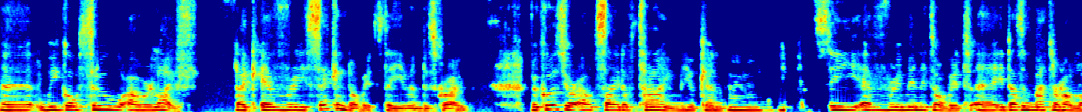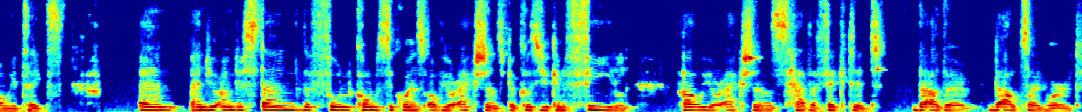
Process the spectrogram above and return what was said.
uh, we go through our life like every second of it they even describe. Because you're outside of time you can you can see every minute of it uh, it doesn't matter how long it takes. And and you understand the full consequence of your actions because you can feel how your actions have affected the other the outside world.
